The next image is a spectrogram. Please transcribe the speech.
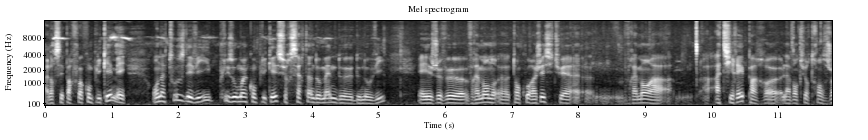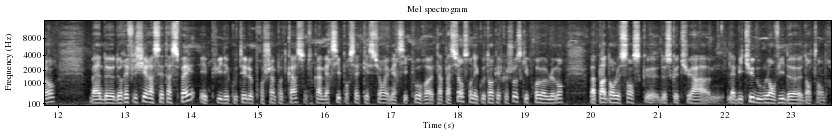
Alors c'est parfois compliqué, mais on a tous des vies plus ou moins compliquées sur certains domaines de, nos vies. Et je veux vraiment euh, t'encourager, si tu es vraiment attiré par l'aventure transgenre, ben de, réfléchir à cet aspect et puis d'écouter le prochain podcast. En tout cas, merci pour cette question et merci pour euh, ta patience en écoutant quelque chose qui probablement va pas dans le sens de ce que tu as euh, l'habitude ou l'envie d'entendre.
